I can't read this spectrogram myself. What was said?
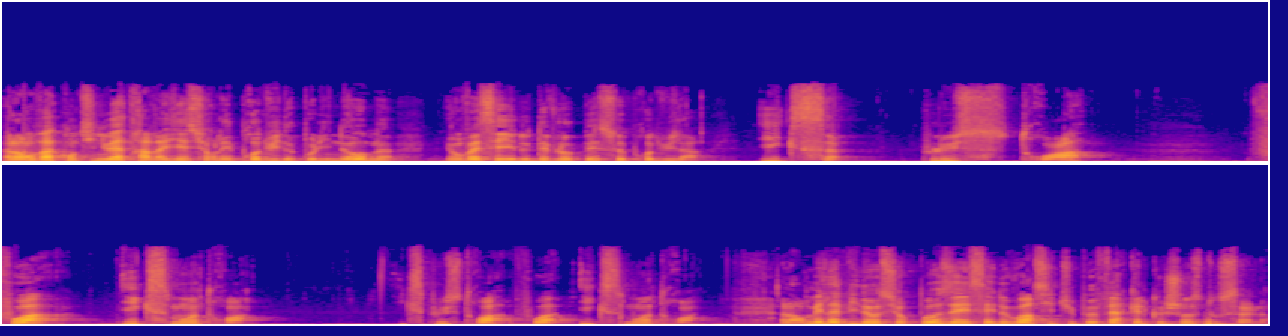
Alors on va continuer à travailler sur les produits de polynômes et on va essayer de développer ce produit-là. x plus 3 fois x moins 3. x plus 3 fois x moins 3. Alors mets la vidéo sur pause et essaye de voir si tu peux faire quelque chose tout seul.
